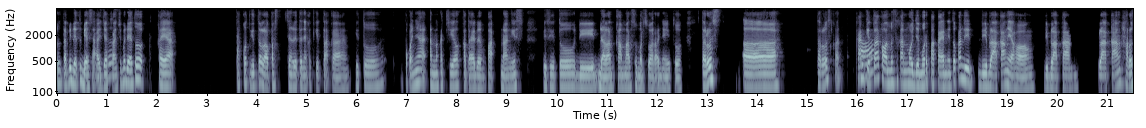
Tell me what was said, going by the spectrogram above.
Tuh tapi dia tuh biasa Terus, aja kan. Terus. cuma dia tuh kayak takut gitu loh pas ceritanya ke kita kan. Itu pokoknya anak kecil katanya ada pak nangis di situ di dalam kamar sumber suaranya itu. Terus eh terus kan kan kita Ah, kalau misalkan mau jemur pakaian itu kan di di belakang ya Hong. Di belakang. Belakang harus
